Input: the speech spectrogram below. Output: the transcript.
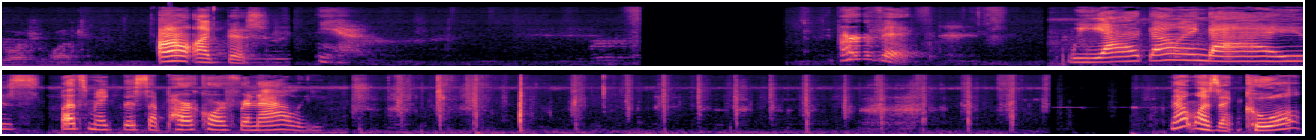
You watching what? I don't like this. Yeah. Perfect. We are going, guys. Let's make this a parkour finale. That wasn't cool.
